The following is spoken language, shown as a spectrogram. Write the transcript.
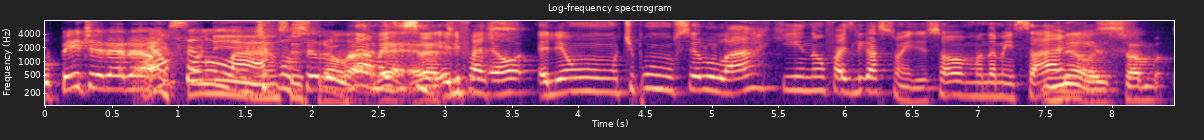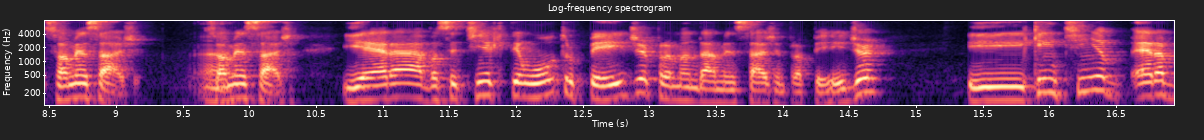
O pager era é um celular. Tipo um celular. Não, mas é, assim, ele, tipo faz, um... ele é um tipo um celular que não faz ligações, ele só manda mensagens. Não, ele só, só mensagem. Ah. Só mensagem. E era. Você tinha que ter um outro pager para mandar mensagem para pager. E quem tinha era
